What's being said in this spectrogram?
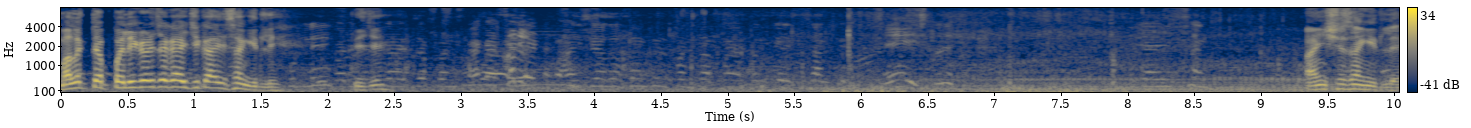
मला त्या पलीकडच्या गायची काय सांगितली? तिची? ऐंशी सांगितले.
